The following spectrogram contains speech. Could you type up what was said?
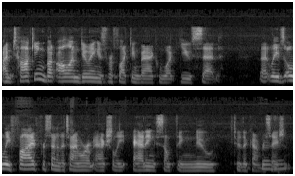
I'm talking but all I'm doing is reflecting back what you said that leaves only 5% of the time where I'm actually adding something new to the conversation mm-hmm.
